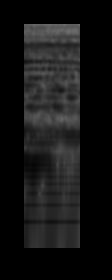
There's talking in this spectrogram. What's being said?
Música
